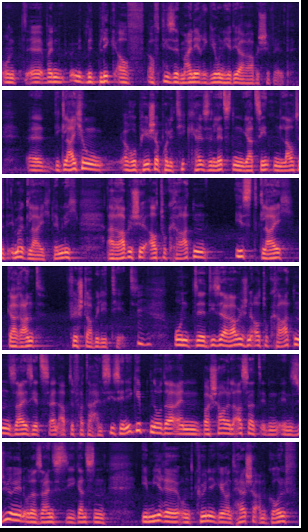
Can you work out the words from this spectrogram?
Und äh, wenn, mit, mit, Blick auf, auf diese, meine Region hier, die arabische Welt. Äh, die Gleichung europäischer Politik in den letzten Jahrzehnten lautet immer gleich, nämlich arabische Autokraten ist gleich Garant für Stabilität. Mhm. Und äh, diese arabischen Autokraten, sei es jetzt ein Abdel Fattah al-Sisi in Ägypten oder ein Bashar al-Assad in, in Syrien oder seien es die ganzen Emire und Könige und Herrscher am Golf,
